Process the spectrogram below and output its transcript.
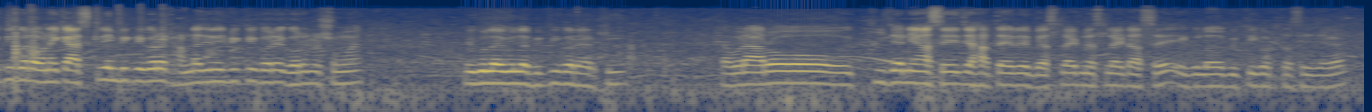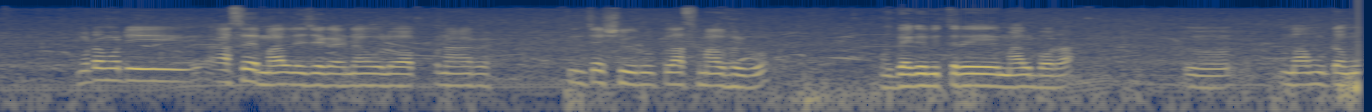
বিক্রি করে, অনেকে আইসক্রিম বিক্রি করে, ঠান্ডা জিনিস বিক্রি করে গরমের সময়। এগুলো এগুলো বিক্রি করে আর কি। তারপরে আরও কি জানি আছে যে হাতের ব্যাসলাইট ম্যাসলাইট আছে এগুলো বিক্রি করতেছে এই জায়গায়। মোটামুটি আছে মাল এই জায়গায়, না হলো আপনার তিন চারশো ইউরো প্লাস মাল হইব। ব্যাগের ভিতরে মাল ভরা। তো মামু টামু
